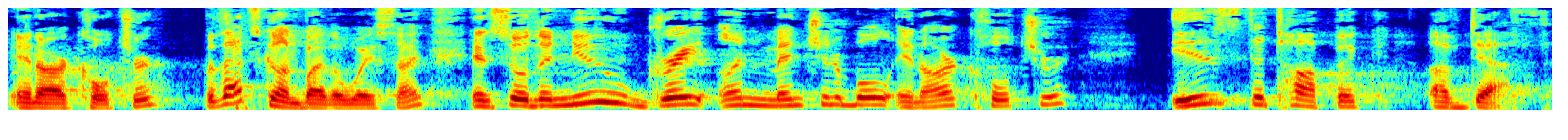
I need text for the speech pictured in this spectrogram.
in our culture, but that's gone by the wayside. And so the new great unmentionable in our culture is the topic of death.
